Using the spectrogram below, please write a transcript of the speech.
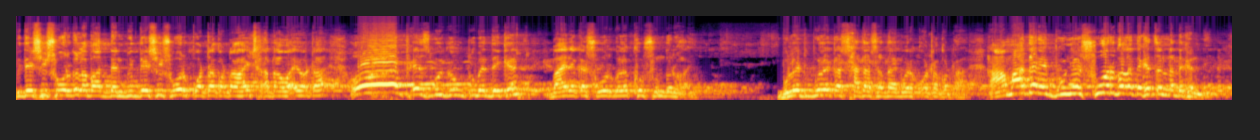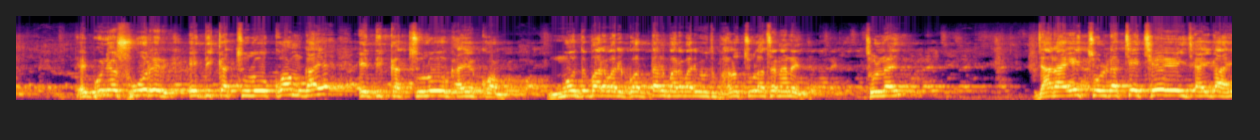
বিদেশি শুয়োরগুলো বাদ দেন। বিদেশি শুয়োর কটা কটা হয়, সাদা হয় ওটা। ও ফেসবুক ইউটিউবে দেখেন, বাইরেকার শুয়োরগুলো খুব সুন্দর হয়। বুলেট বুলেট আর সাদা সাদা একবার কটা কটা। আমাদের এই বুনের শুয়োরগুলো দেখেছেন না দেখেন এই বুনের শুয়োরের এই দিককার চুলো কম, গায়ে এই দিককার চুলো গায়ে কম। মদ বারবারি গদ্দার বারবারি, ভালো চুল আছে না নেই? চুল নাই? যারা এই চুলটা চেয়েছে এই জায়গায়,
